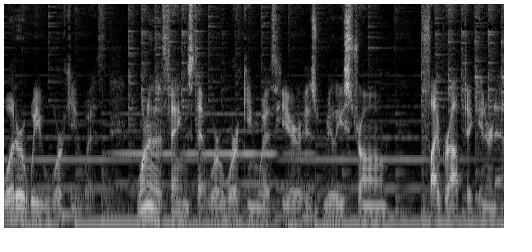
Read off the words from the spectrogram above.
What are we working with? One of the things that we're working with here is really strong fiber optic internet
